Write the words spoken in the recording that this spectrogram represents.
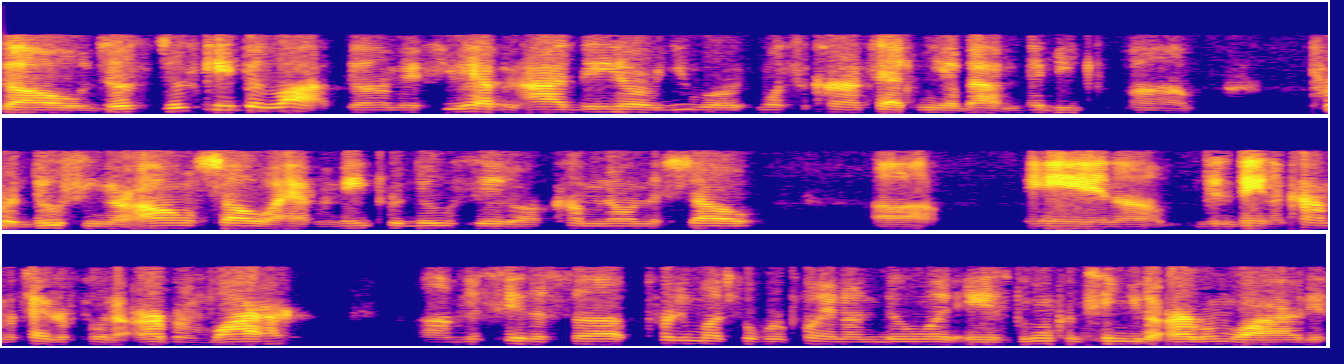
So just just keep it locked. Um, if you have an idea or you want to contact me about maybe um, producing your own show or having me produce it or coming on the show, uh, and um, just being a commentator for the Urban Wire, um, just hit us up. Pretty much what we're planning on doing is we're going to continue the Urban Wire. This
